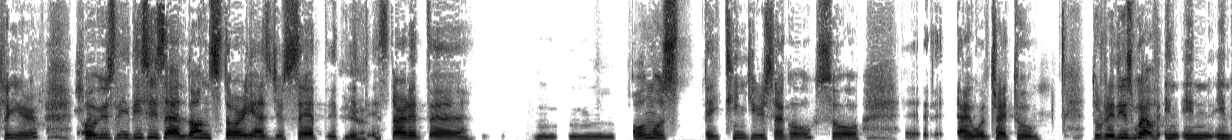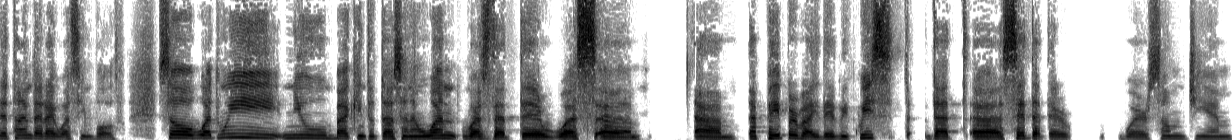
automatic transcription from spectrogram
clear. Sure. Obviously, this is a long story, as you said. It, Yeah. it, started uh, almost 18 years ago. So uh, I will try to to reduce well in, in, in the time that I was involved. So what we knew back in 2001 was that there was um, um, a paper by David Quist that uh, said that there were some GM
